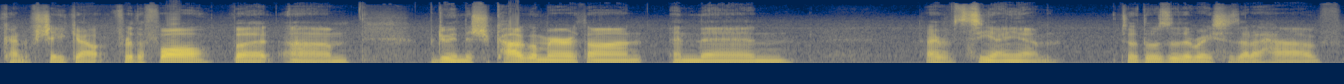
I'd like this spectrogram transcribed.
kind of shake out for the fall. But um, doing the Chicago Marathon, and then I have CIM. So those are the races that I have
